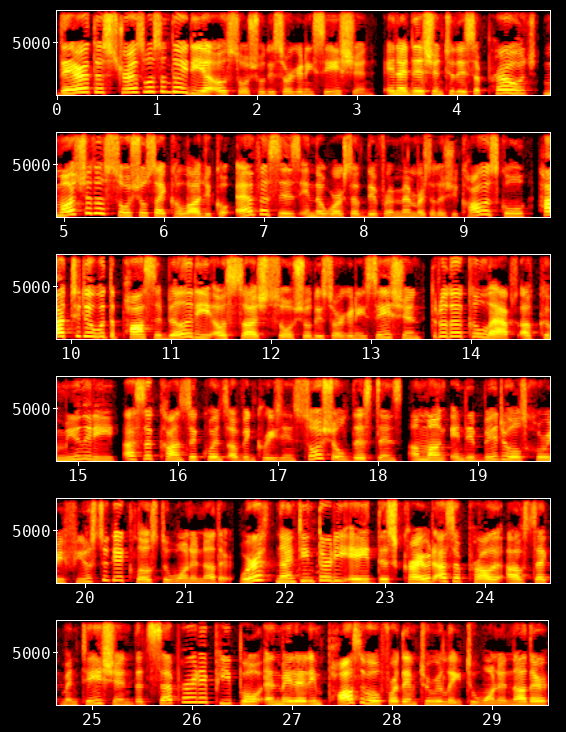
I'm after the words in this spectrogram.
There, the stress was on the idea of social disorganization. In addition to this approach, much of the social psychological emphasis in the works of different members of the Chicago School had to do with the possibility of such social disorganization through the collapse of community as a consequence of increasing social distance among individuals who refused to get close to one another. Wirth 1938 described as a problem of segmentation that separated people and made it impossible for them to relate to one another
